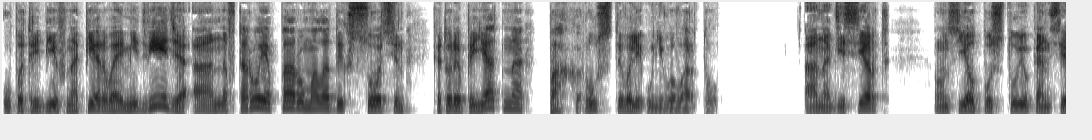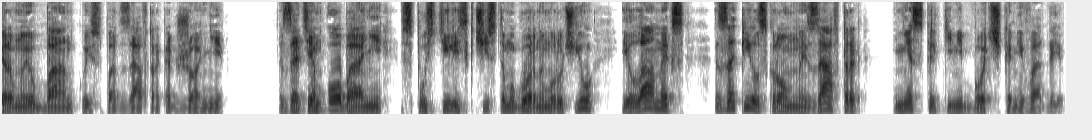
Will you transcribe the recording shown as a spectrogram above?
употребив на первое медведя, а на второе пару молодых сосен, которые приятно похрустывали у него во рту. А на десерт он съел пустую консервную банку из-под завтрака Джонни. Затем оба они спустились к чистому горному ручью, и Ламекс запил скромный завтрак несколькими бочками воды.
